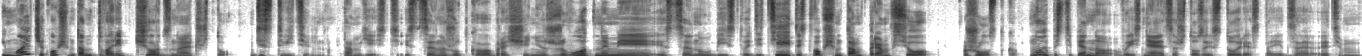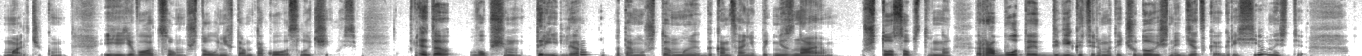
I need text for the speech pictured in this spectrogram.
И мальчик, в общем, там творит черт знает что. Действительно, там есть и сцена жуткого обращения с животными, и сцена убийства детей. То есть, в общем, там прям все жестко. Ну и постепенно выясняется, что за история стоит за этим мальчиком и его отцом, что у них там такого случилось. Это, в общем, триллер, потому что мы до конца не, не знаем, что, собственно, работает двигателем этой чудовищной детской агрессивности.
